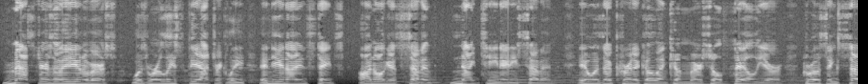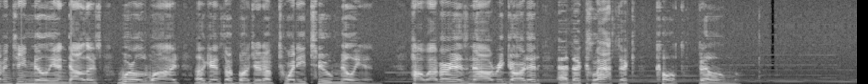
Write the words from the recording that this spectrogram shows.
Masters of the Universe was released theatrically in the United States on August 7, 1987. It was a critical and commercial failure, grossing $17 million worldwide against a budget of 22 million. However, it is now regarded as a classic cult film.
